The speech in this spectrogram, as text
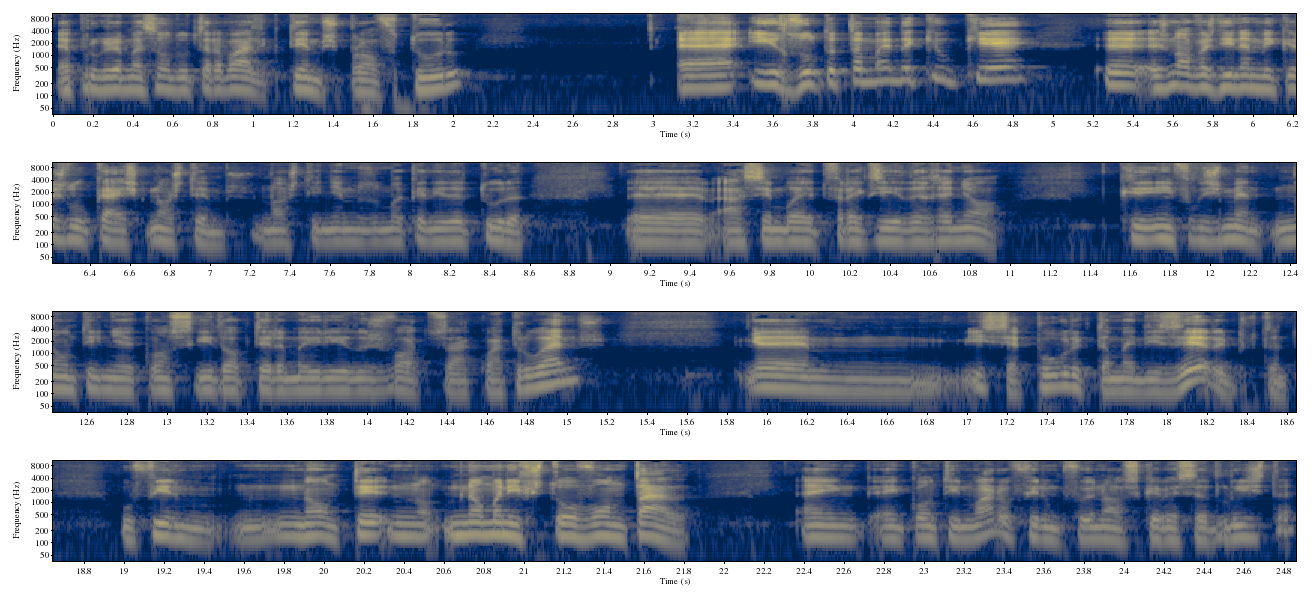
a programação do trabalho que temos para o futuro uh, e resulta também daquilo que é uh, as novas dinâmicas locais que nós temos. Nós tínhamos uma candidatura uh, à Assembleia de Freguesia de Ranhó que infelizmente não tinha conseguido obter a maioria dos votos há quatro anos um, isso é público também dizer, e portanto o firme não, te, não, não manifestou vontade em, em, continuar. O firme foi o nosso cabeça de lista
